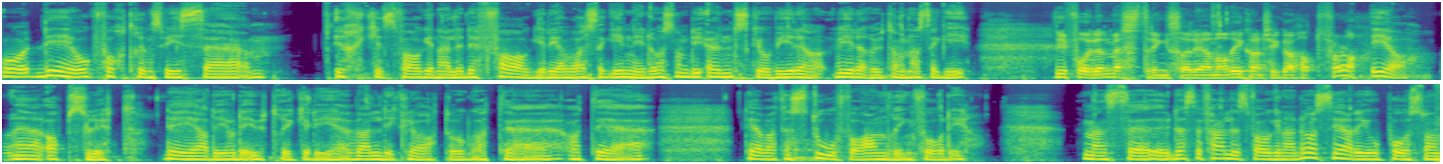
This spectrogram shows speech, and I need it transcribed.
og det er òg fortrinnsvis eh, yrkesfagene, eller det faget de har valgt seg inn i, da, som de ønsker å videre, videreutdanne seg i. De får en mestringsarena de kanskje ikke har hatt før, da? Ja, eh, absolutt. Det gjør de, og det uttrykker de veldig klart òg, at, eh, at det, det, har vært en stor forandring for de. Mens eh, disse fellesfagene da ser de jo på som,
